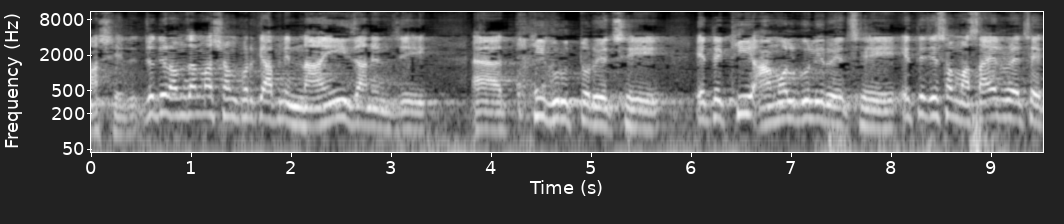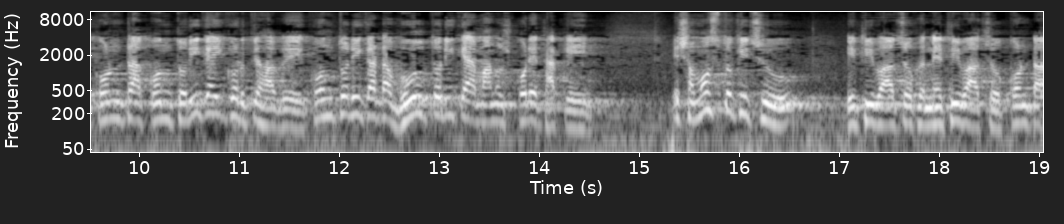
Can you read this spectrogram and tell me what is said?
মাসের। যদি রমজান মাস সম্পর্কে আপনি নাই জানেন যে কি গুরুত্ব রয়েছে, এতে কি আমলগুলি রয়েছে, এতে যেসব মাসাইল রয়েছে, কোনটা কোন তরিকাই করতে হবে, কোন তরিকাটা ভুল তরিকায় মানুষ করে থাকে, এ সমস্ত কিছু ইতিবাচক, নেতিবাচক, কোনটা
